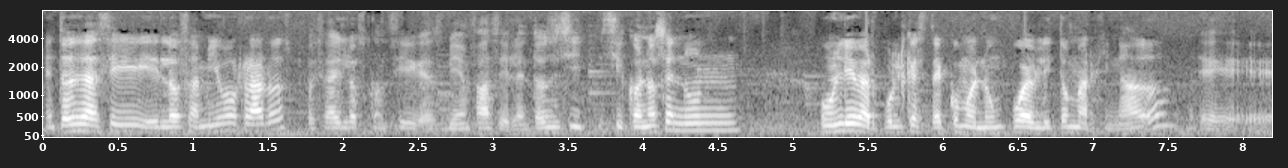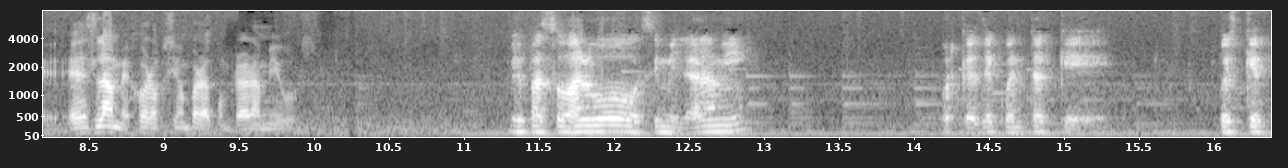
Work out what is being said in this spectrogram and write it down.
Entonces así, los amigos raros, pues ahí los consigues bien fácil. Entonces si, si conocen un, un Liverpool que esté como en un pueblito marginado, eh, es la mejor opción para comprar amigos. Me pasó algo similar a mí, porque haz de cuenta que, pues que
